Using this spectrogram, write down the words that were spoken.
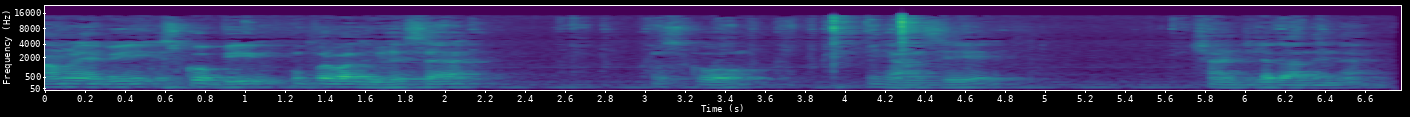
हमने अभी इसको भी ऊपर वाला जो हिस्सा है, उसको यहाँ से छांटी लगा देना है।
